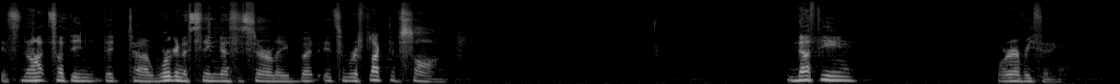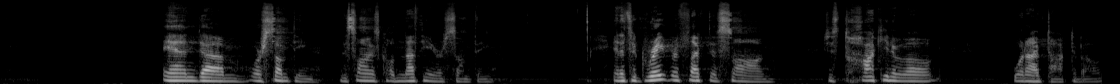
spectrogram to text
It's not something that uh, we're going to sing necessarily, but it's a reflective song. nothing or everything. And, um, or something. The song is called Nothing or Something. And it's a great reflective song, just talking about what I've talked about.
